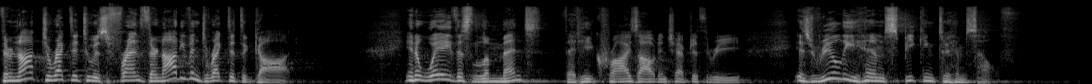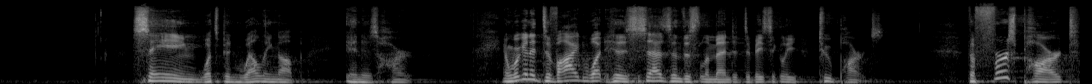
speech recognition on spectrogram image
They're not directed to his friends. They're not even directed to God. In a way, this lament that he cries out in chapter 3 is really him speaking to himself, saying what's been welling up in his heart. And we're going to divide what he says in this lament into basically two parts. The first part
